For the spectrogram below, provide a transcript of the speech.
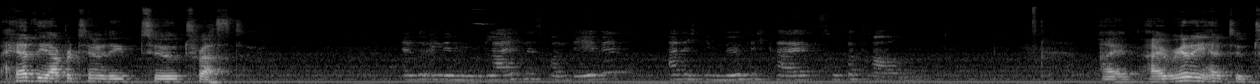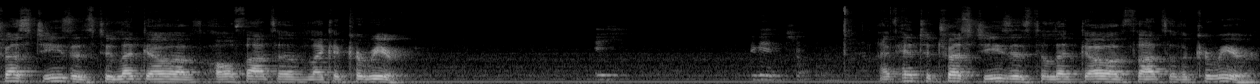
had the opportunity to trust. Also in dem Gleichnis von David hatte ich die Möglichkeit zu vertrauen. I I really had to trust Jesus to let go of all thoughts of like a career. Ich, again, Entschuldigung. I've had to trust Jesus to let go of thoughts of a career.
